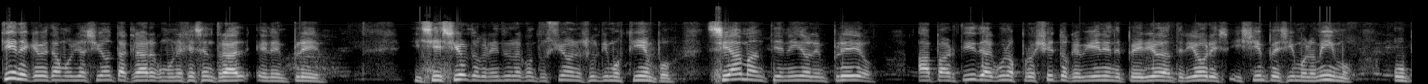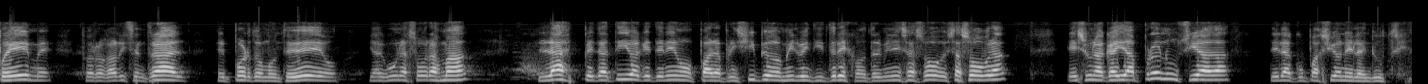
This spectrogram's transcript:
Tiene que ver esta movilización, está claro, como un eje central el empleo. Y si es cierto que la industria de la construcción en los últimos tiempos se ha mantenido el empleo a partir de algunos proyectos que vienen de periodos anteriores y siempre decimos lo mismo, UPM, Ferrocarril Central, el puerto de Montevideo y algunas obras más, la expectativa que tenemos para principios de 2023, cuando terminen esas, esas obras, es una caída pronunciada de la ocupación en la industria.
